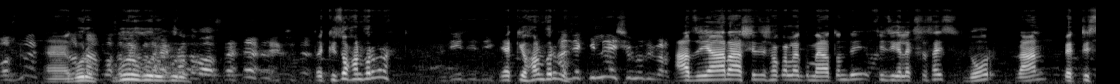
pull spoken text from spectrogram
বস না? গুরু গুরু গুরু গুরু। তো কিছু হন করব না? আজ ইয়ার আসছি যে সকালে ম্যারাথন দিই ফিজিক্যাল এক্সারসাইজ দৌড় রান প্র্যাকটিস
